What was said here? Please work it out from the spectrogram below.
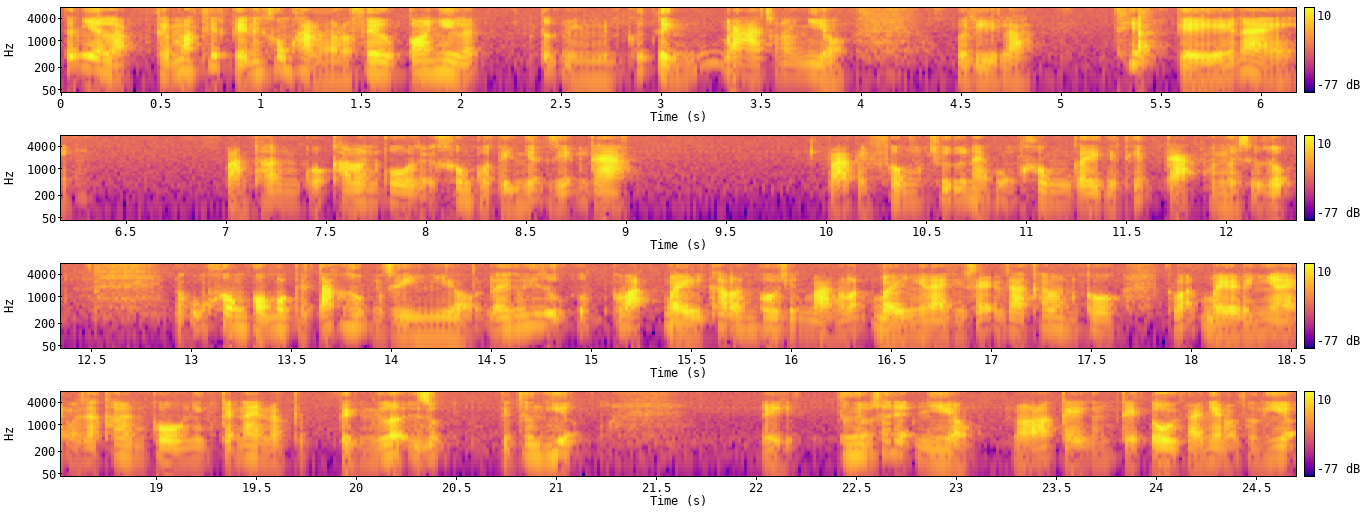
Tất nhiên là cái mặt thiết kế này không hẳn là nó fail, coi như là tự mình mình cứ tính ba cho nó nhiều. Bởi vì là thiết kế này, bản thân của Carbon cô sẽ không có tính nhận diện cao và cái phông chữ này cũng không gây cái thiện cảm cho người sử dụng. Nó cũng không có một cái tác dụng gì nhiều. Đây ví dụ các bạn bày Carbon cô trên bàn các bạn bày như này thì sẽ ra Carbon cô, các bạn bày ở đây như này cũng ra Carbon cô nhưng cái này là cái tính lợi dụng cái thương hiệu để thương hiệu xuất hiện nhiều. Nó là cái cái tôi cá nhân của thương hiệu.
